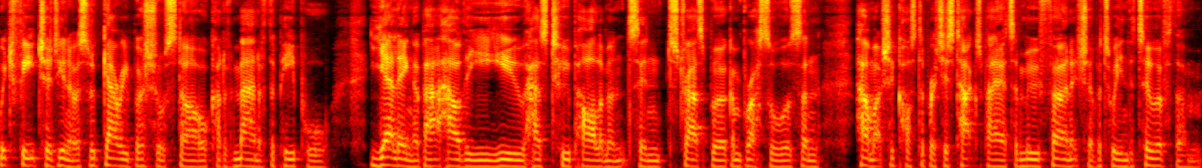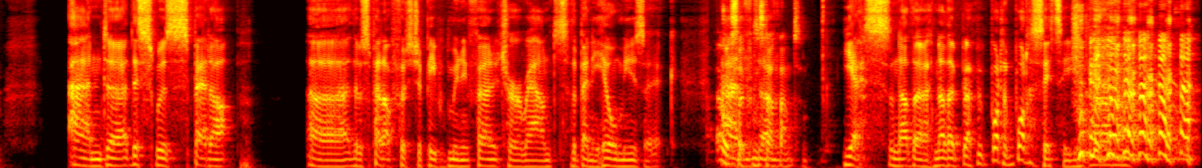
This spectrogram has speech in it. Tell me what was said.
which featured, you know, a sort of Gary Bushell style kind of man of the people yelling about how the EU has two parliaments in Strasbourg and Brussels and how much it cost the British taxpayer to move furniture between the two of them. And uh, this was sped up. Uh, there was sped up footage of people moving furniture around to the Benny Hill music. Also and, from um, Southampton. Yes, another another what a what a city. Um,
